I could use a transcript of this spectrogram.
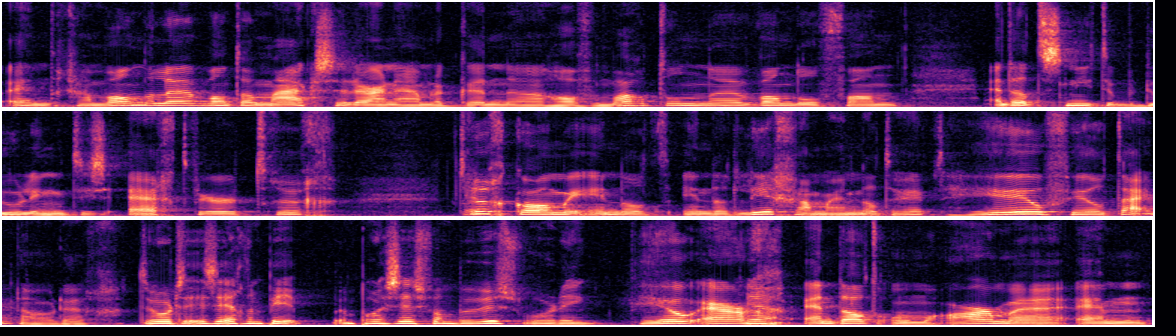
en gaan wandelen, want dan maken ze daar namelijk een eh, halve marathon eh, wandel van. En dat is niet de bedoeling. Het is echt weer terug, terugkomen in dat, in dat lichaam. En dat heeft heel veel tijd nodig. Het is echt een, een proces van bewustwording. Heel erg. Ja. En dat omarmen. En,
